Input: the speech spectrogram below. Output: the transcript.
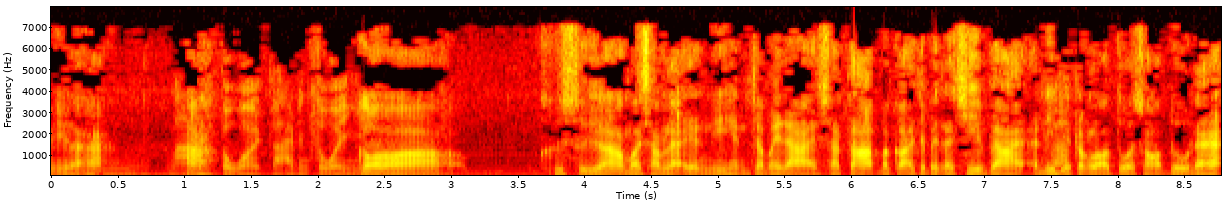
นี่แหละฮะมาอะเป็นตัวกลายเป็นตัวอย่างนี้ก็คือเสือเอามาชำแหละอย่างนี้เห็นจะไม่ได้สตาฟมันก็อาจจะเป็นอาชีพได้ อันนี้ครับเดี๋ยวต้องรอตรวจสอบดูนะฮะ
